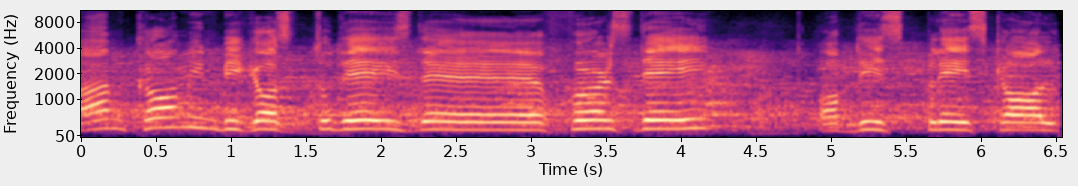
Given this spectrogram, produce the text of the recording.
I'm coming because today is the first day of this place called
